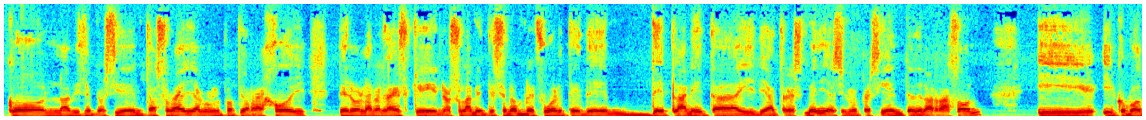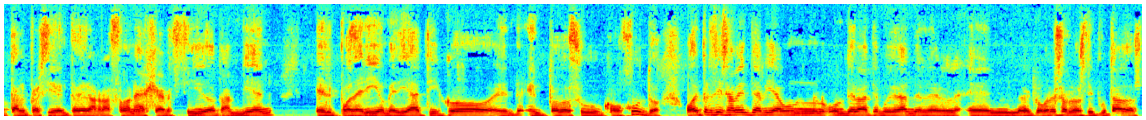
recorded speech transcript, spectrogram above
con la vicepresidenta Soraya, con el propio Rajoy, pero la verdad es que no solamente es el hombre fuerte de, de Planeta y de A3 Media, sino el presidente de La Razón, y, y como tal presidente de la razón ha ejercido también el poderío mediático en, en todo su conjunto. Hoy precisamente había un, un debate muy grande en el, en el Congreso de los Diputados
